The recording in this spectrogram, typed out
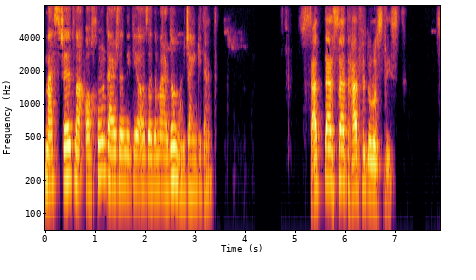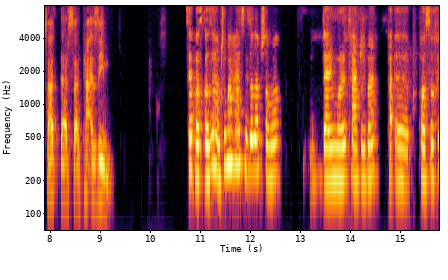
مسجد و آخون در زندگی آزاد مردم می جنگیدند صد درصد حرف درستی است صد درصد تعظیم. سپاسگزارم. چون من حد می‌زدم شما در این مورد تقریبا پاسخ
